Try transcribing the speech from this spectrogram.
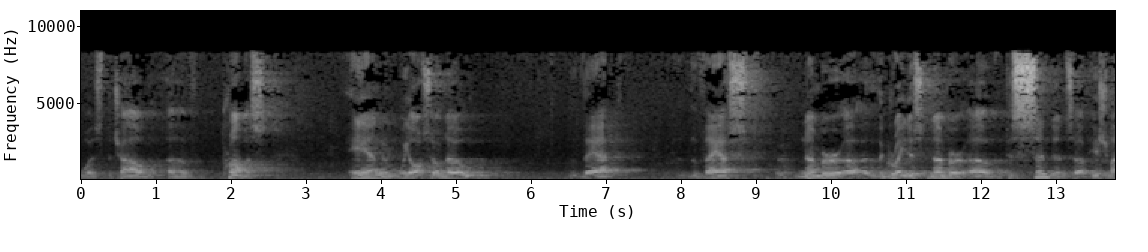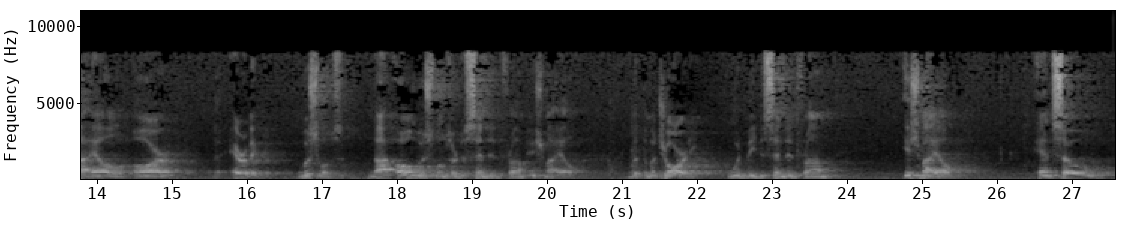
was the child of promise. And we also know that the vast number, uh, the greatest number of descendants of Ishmael are Arabic Muslims. Not all Muslims are descended from Ishmael, but the majority would be descended from Ishmael. And so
